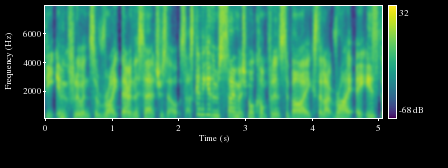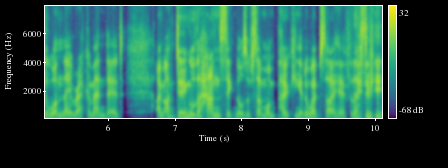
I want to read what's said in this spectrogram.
the influencer right there in the search results. That's going to give them so much more confidence to buy because they're like, right, it is the one they recommended. I'm, I'm, doing all the hand signals of someone poking at a website here for those of you,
